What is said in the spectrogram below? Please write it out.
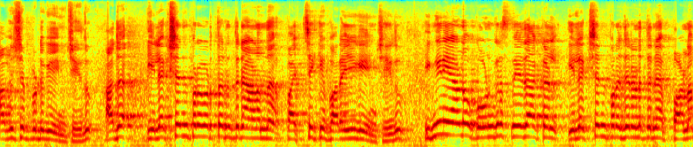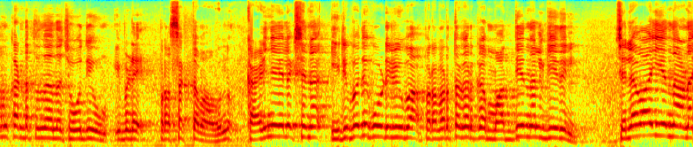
ആവശ്യപ്പെടുകയും ചെയ്തു. അത് ഇലക്ഷൻ പ്രവർത്തനത്തിനാണെന്ന് പച്ചയ്ക്ക് പറയുകയും ചെയ്തു. ഇങ്ങനെയാണോ കോൺഗ്രസ് നേതാക്കൾ ഇലക്ഷൻ പ്രചരണത്തിന് പണം കണ്ടെത്തുന്നതെന്ന ചോദ്യവും ഇവിടെ പ്രസക്തമാകുന്നു. കഴിഞ്ഞ ഇലക്ഷന് ഇരുപത് കോടി രൂപ പ്രവർത്തകർക്ക് മദ്യം നൽകിയതിൽ ചിലവായി എന്നാണ്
